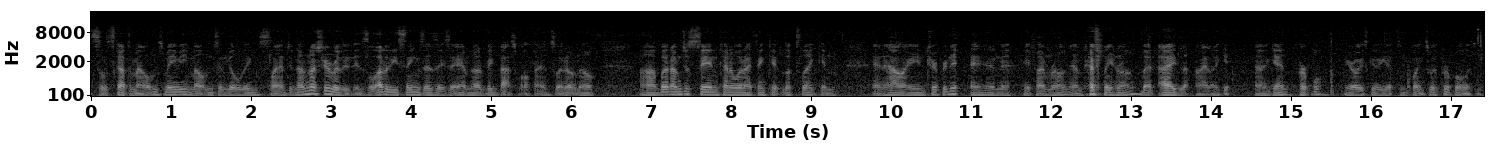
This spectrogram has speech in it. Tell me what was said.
so it's got the mountains maybe, mountains and buildings slanted. I'm not sure what it is. A lot of these things, as I say, I'm not a big basketball fan, so I don't know. Uh, but I'm just saying kind of what I think it looks like and and how I interpret it. And uh, if I'm wrong, I'm definitely wrong, but I, I like it. Uh, again, purple. You're always going to get some points with purple with me.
